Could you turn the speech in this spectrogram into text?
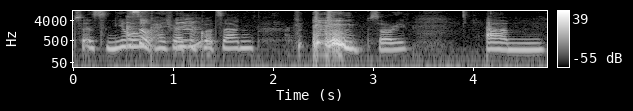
zur Inszenierung so. kann ich vielleicht mhm. noch kurz sagen. Sorry. Ähm,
